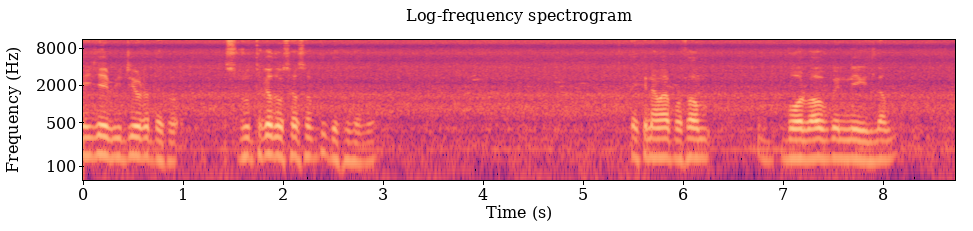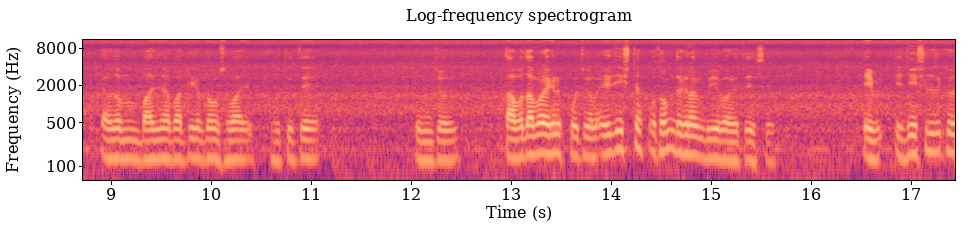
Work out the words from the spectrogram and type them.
এই যে ভিডিওটা দেখো, শুরু থেকে তো শেষ দেখে যাবে। এখানে আমার প্রথম বরবাবুকে নিয়ে গেছিলাম। একদম বাজনা পার্টি, একদম সবাই ফুর্তিতে এনজয় তারপর আমরা এখানে পৌঁছে গেলাম। এই জিনিসটা প্রথম দেখলাম বিয়ে বাড়িতে এসে। এই এই জিনিসটা যদি কেউ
